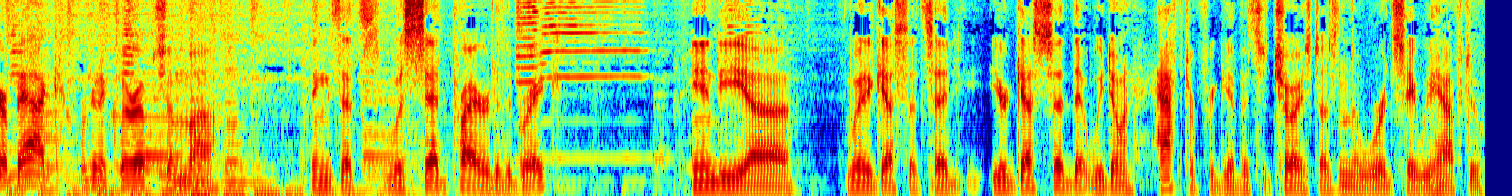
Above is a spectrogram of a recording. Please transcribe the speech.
We are back. We're going to clear up some uh, things that was said prior to the break. Andy, uh, we had a guest that said, Your guest said that we don't have to forgive. It's a choice. Doesn't the word say we have to?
